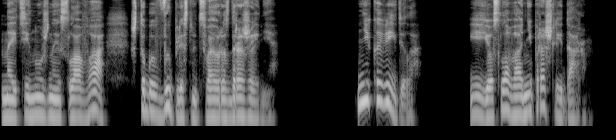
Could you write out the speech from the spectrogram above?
найти нужные слова, чтобы выплеснуть свое раздражение. Ника видела — ее слова не прошли даром.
